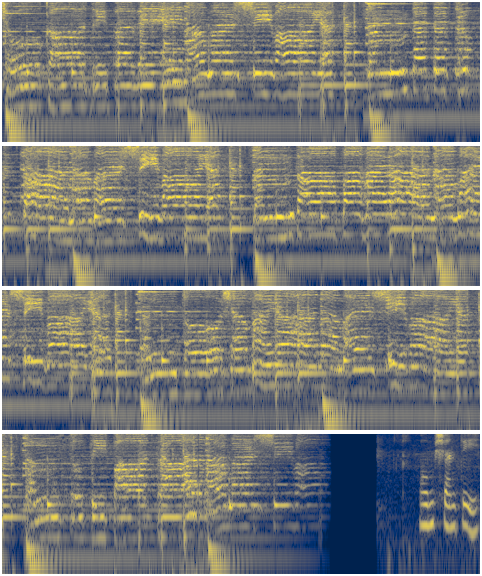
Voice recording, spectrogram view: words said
शोकाद्रिपवे नमः शिवाय सन्तततृप्ता नमः शिवाय ఓం శాంతి.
